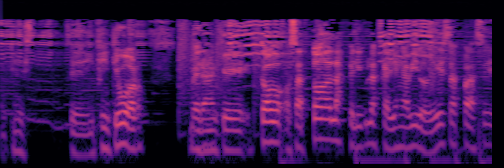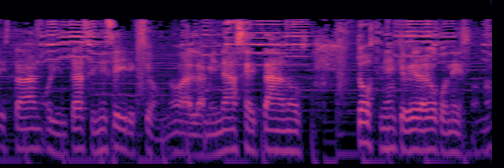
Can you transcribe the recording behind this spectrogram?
este, Infinity War. verán que todo, o sea, todas las películas que hayan habido de esa fase estaban orientadas en esa dirección, ¿no? A la amenaza de Thanos, todos tenían que ver algo con eso, ¿no?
